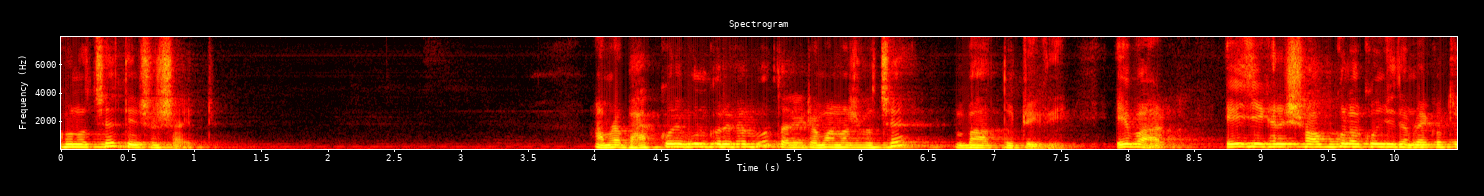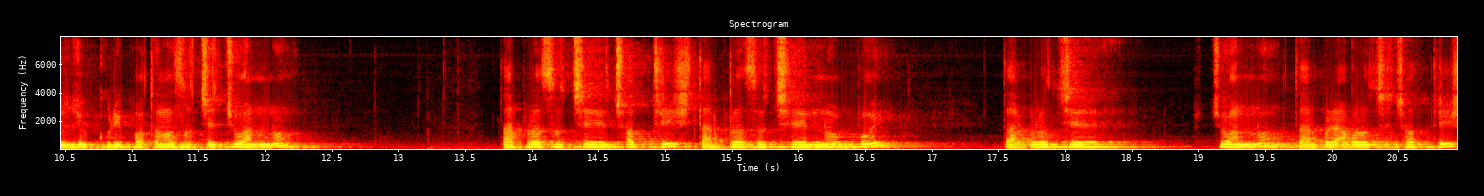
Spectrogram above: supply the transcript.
গুণ হচ্ছে তিনশো ষাট। আমরা ভাগ করে গুণ করে ফেলব, তাহলে এটা মান আসবে হচ্ছে বাহাত্তর ডিগ্রি। এবার, এই যে এখানে সবগুলো কোণ যদি আমরা একত্রে যোগ করি, প্রথম আছে হচ্ছে চুয়ান্ন, তারপর আছে হচ্ছে ছত্রিশ, তারপর আস হচ্ছে নব্বই, তারপর হচ্ছে চুয়ান্ন, তারপরে আবার হচ্ছে ছত্রিশ,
